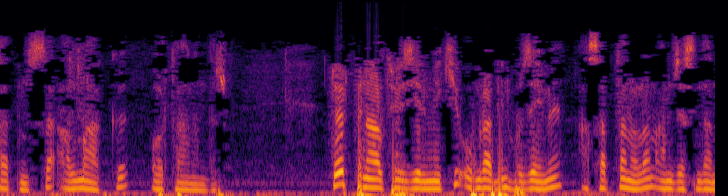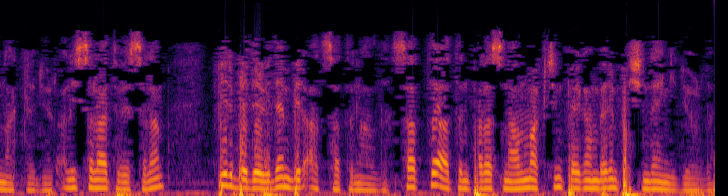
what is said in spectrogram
satmışsa alma hakkı ortağınındır. 4622 Umra bin Huzeyme asaptan olan amcasından naklediyor. Aleyhissalatü vesselam bir bedeviden bir at satın aldı. Sattığı atın parasını almak için peygamberin peşinden gidiyordu.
